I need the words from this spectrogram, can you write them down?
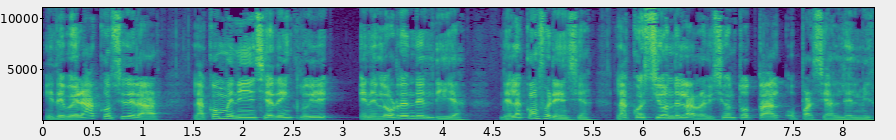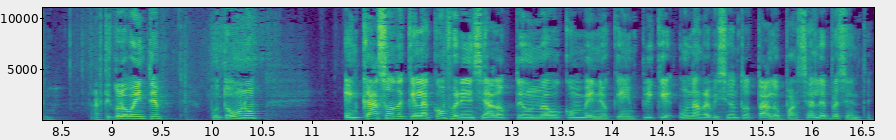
y deberá considerar la conveniencia de incluir en el orden del día de la conferencia la cuestión de la revisión total o parcial del mismo. Artículo 20.1. En caso de que la conferencia adopte un nuevo convenio que implique una revisión total o parcial del presente,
